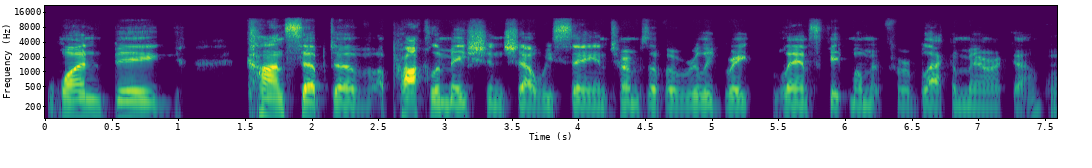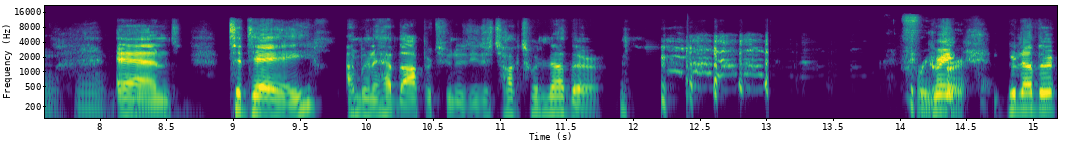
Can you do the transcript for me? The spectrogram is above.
one big concept of a proclamation, shall we say, in terms of a really great landscape moment for Black America. Mhm. And today, I'm going to have the opportunity to talk to another, free great- person. another,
